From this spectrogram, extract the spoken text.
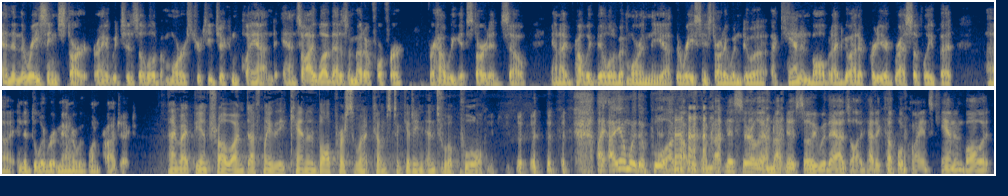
And then the racing start, right, which is a little bit more strategic and planned. And so I love that as a metaphor for for how we get started. So, and I'd probably be a little bit more in the uh, the racing start. I wouldn't do a, a cannonball, but I'd go at it pretty aggressively, but uh, in a deliberate manner with one project. I might be in trouble. I'm definitely the cannonball person when it comes to getting into a pool. I, I, am with a pool. I'm not. With, I'm not necessarily. I'm not necessarily with agile. I've had a couple clients cannonball it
